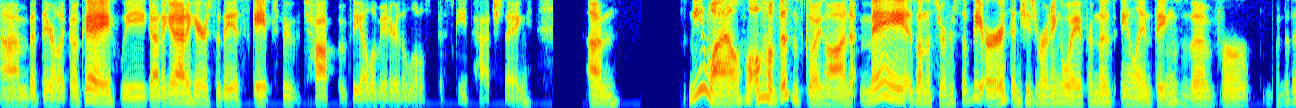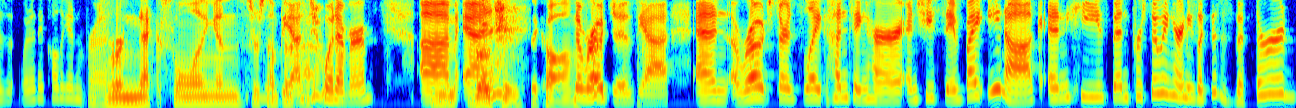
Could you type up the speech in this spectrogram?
Um, but they're like, okay, we gotta get out of here. So they escaped through the top of the elevator, the little escape hatch thing. Um Meanwhile, while all of this is going on, May is on the surface of the Earth and she's running away from those alien things. The ver, what are those? What are they called again? Ver- or something. Yeah, I don't whatever. Um, and roaches they call them. the roaches, yeah. And a roach starts like hunting her, and she's saved by Enoch, and he's been pursuing her, and he's like, "This is the third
